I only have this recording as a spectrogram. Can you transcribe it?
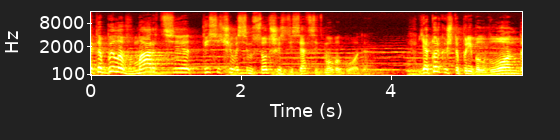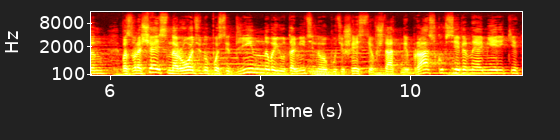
Это было в марте 1867 года. Я только что прибыл в Лондон, возвращаясь на родину после длинного и утомительного путешествия в штат Небраску в Северной Америке,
